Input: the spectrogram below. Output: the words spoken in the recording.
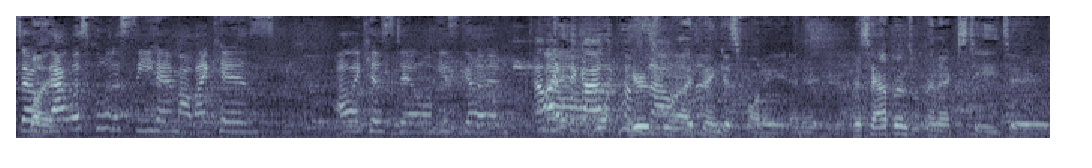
so But- that was cool to see him. I like his. I like his deal. He's good. I like the guy that What- comes here's out. what I think is funny, and it, this happens with NXT too,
